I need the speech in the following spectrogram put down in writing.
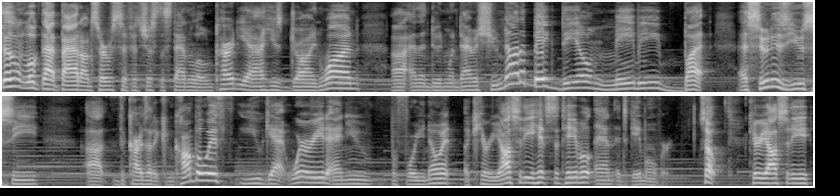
doesn't look that bad on surface if it's just a standalone card. Yeah, he's drawing 1, uh, and then doing 1 damage to you. Not a big deal, maybe, but as soon as you see uh, the cards that it can combo with, you get worried, and you before you know it, a Curiosity hits the table and it's game over. So, Curiosity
